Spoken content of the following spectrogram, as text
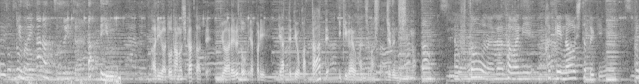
いですか気づいたら続いちゃったっていう。ありがとう楽しかったって言われるとやっぱりやっててよかったって生きがいを感じました自分自身の。布団をなんかたまにかけ直した時に「あり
